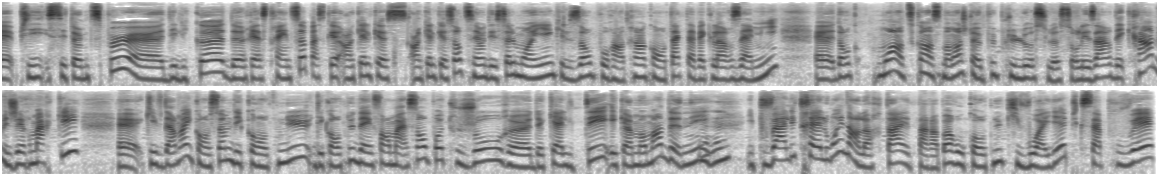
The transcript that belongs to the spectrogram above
Euh, puis c'est un petit peu euh, délicat de restreindre ça parce que en quelque en quelque sorte, c'est un des seuls moyens qu'ils ont pour entrer en contact avec leurs amis. Euh, donc moi, en tout cas, en ce moment, je suis un peu plus lousse là, sur les heures d'écran, mais j'ai remarqué qu'évidemment, ils consomment des contenus, des contenus d'information pas toujours de qualité et qu'à un moment donné, mm-hmm. ils pouvaient aller très loin dans leur tête par rapport au contenu qu'ils voyaient, puis que ça pouvait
